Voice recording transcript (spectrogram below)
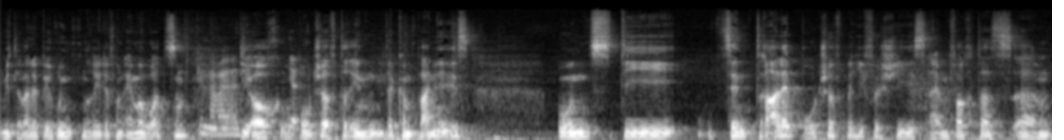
mittlerweile berühmten Rede von Emma Watson, genau, ja, die, die, auch ja. Botschafterin der Kampagne mhm. ist. Und die zentrale Botschaft bei HIFASHI ist einfach, dass ähm,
